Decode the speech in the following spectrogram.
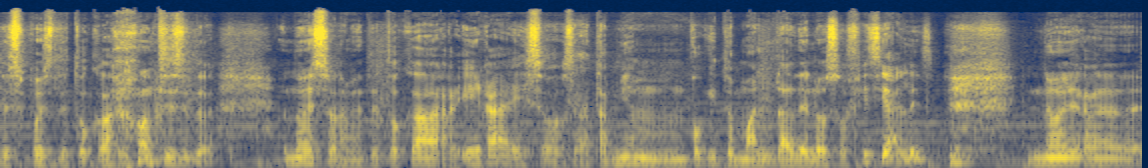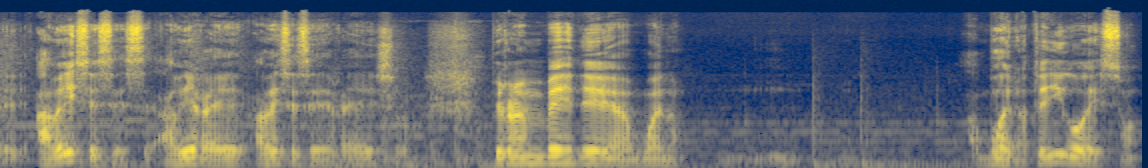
después de tocar, no es solamente tocar, era eso, o sea, también un poquito maldad de los oficiales, no era, a veces, es, a, ver, a veces era eso, pero en vez de, bueno, bueno, te digo eso,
